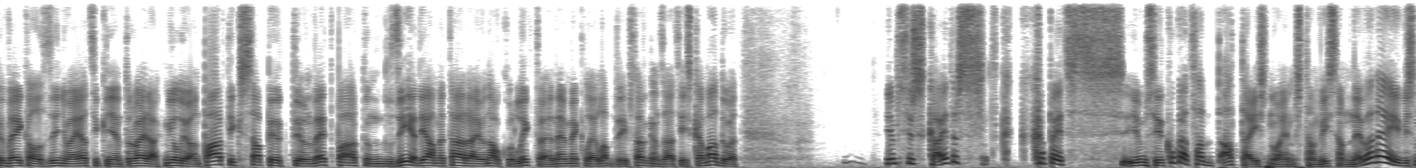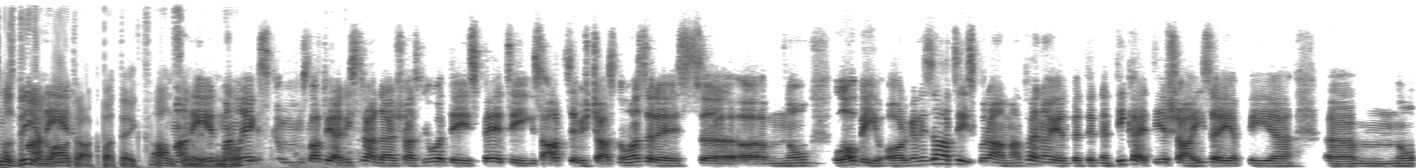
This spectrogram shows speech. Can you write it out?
ka veikals ziņoja, cik viņiem tur vairāk miljonu pārtikas sapirkti un vetpārti un ziedi jāmet ārā, jo nav kur likt vai nemeklē labdarības organizācijas, kam atdot. Jums ir skaidrs, kāpēc jums ir kaut kāds attaisnojums tam visam. Nevarēja vismaz dienu ātrāk pateikt. Anseni, man, ir, no? man liekas, ka mums Latvijā ir izstrādājušās ļoti spēcīgas atsevišķās nozarēs um, nu, lobiju organizācijas, kurām atvainojiet, bet ir ne tikai tiešā izēja pie um, nu,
